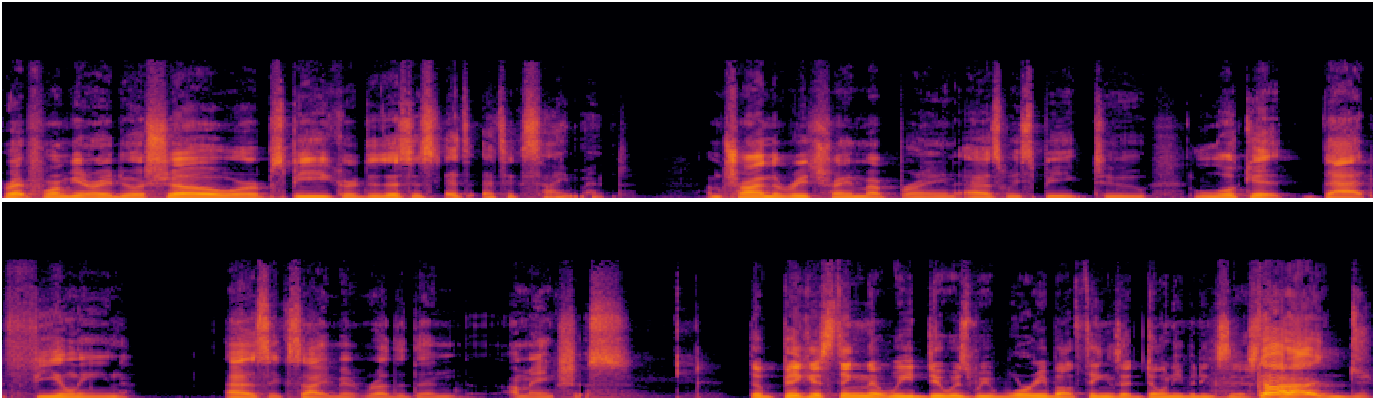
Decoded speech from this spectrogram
right before I'm getting ready to do a show or speak or do this, it's, it's, it's excitement. I'm trying to retrain my brain as we speak to look at that feeling as excitement rather than I'm anxious. The biggest thing that we do is we worry about things that don't even exist. God, I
